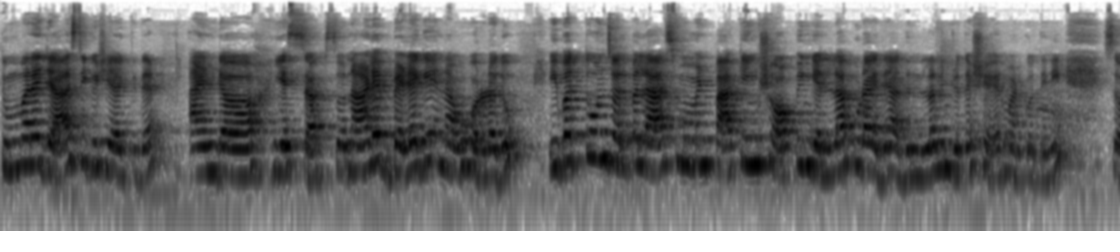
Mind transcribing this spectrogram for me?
ತುಂಬಾ ಜಾಸ್ತಿ ಖುಷಿ ಆಗ್ತಿದೆ. ಆ್ಯಂಡ್ ಎಸ್ ಸೊ ನಾಳೆ ಬೆಳಗ್ಗೆ ನಾವು ಹೊರಡೋದು. ಇವತ್ತು ಒಂದು ಸ್ವಲ್ಪ ಲಾಸ್ಟ್ ಮೂಮೆಂಟ್ ಪ್ಯಾಕಿಂಗ್ ಶಾಪಿಂಗ್ ಎಲ್ಲ ಕೂಡ ಇದೆ. ಅದನ್ನೆಲ್ಲ ನಿಮ್ಮ ಜೊತೆ ಶೇರ್ ಮಾಡ್ಕೋತೀನಿ. ಸೊ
